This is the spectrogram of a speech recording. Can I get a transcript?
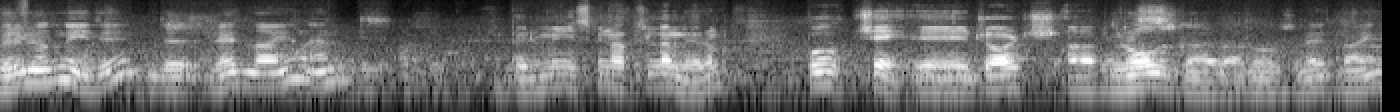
bölümün adı neydi? The Red Lion and Bölümün ismini hatırlamıyorum. Bu şey e, George abimiz Rose galiba. Rose. Red Lion,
